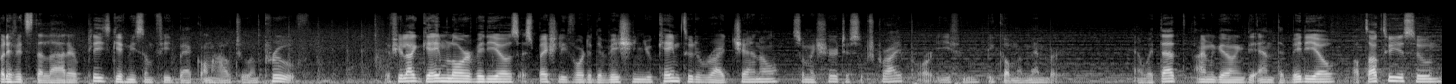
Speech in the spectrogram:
but if it's the latter, please give me some feedback on how to improve. If you like game lore videos, especially for the Division, you came to the right channel, so make sure to subscribe or even become a member. And with that, I'm going to end the video. I'll talk to you soon.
